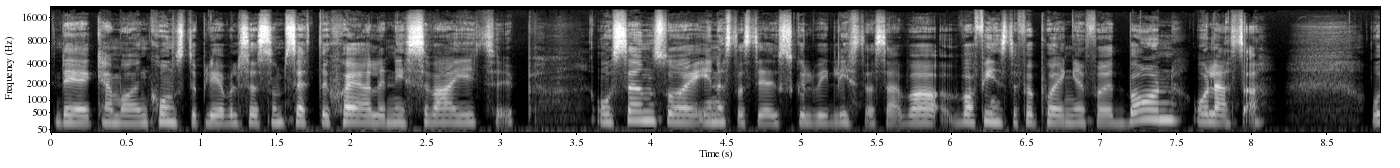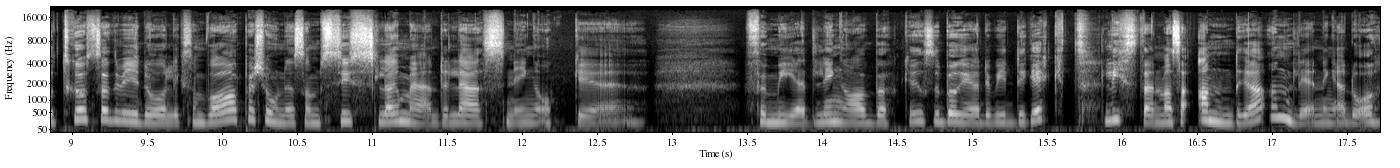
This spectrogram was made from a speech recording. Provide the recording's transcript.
Det kan vara en konstupplevelse som sätter själen i svaj typ. Och sen så i nästa steg skulle vi lista så här, vad, vad finns det för poänger för ett barn att läsa? Och trots att vi då liksom var personer som sysslar med läsning och eh, förmedling av böcker så började vi direkt lista en massa andra anledningar då.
